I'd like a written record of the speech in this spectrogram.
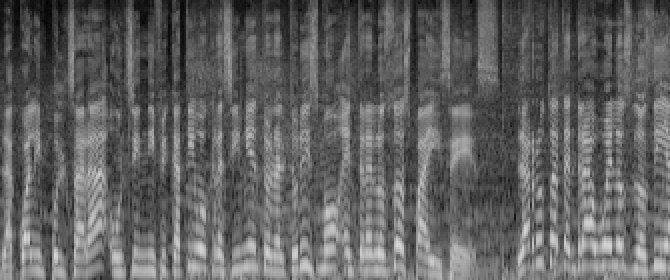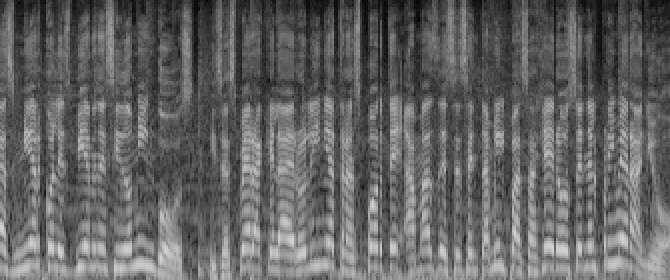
la cual impulsará un significativo crecimiento en el turismo entre los dos países. La ruta tendrá vuelos los días miércoles, viernes y domingos, y se espera que la aerolínea transporte a más de 60.000 pasajeros en el primer año.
